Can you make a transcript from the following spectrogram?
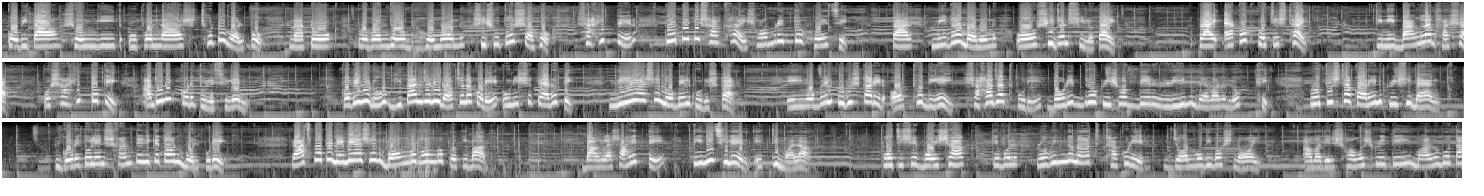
কবিতা, সংগীত, উপন্যাস, ছোট গল্প, নাটক, প্রবন্ধ, ভ্রমণ, শিশুতোষ সহ সাহিত্যের প্রতিটি শাখায় সমৃদ্ধ হয়েছে তার মেধা মনন ও সৃজনশীলতায় প্রায় একক প্রচেষ্টায় তিনি বাংলা ভাষা ও সাহিত্যকে আধুনিক করে তুলেছিলেন। কবিগুরু গীতাঞ্জলি রচনা করে উনিশশো তেরোতে নিয়ে আসে নোবেল পুরস্কার। এই নোবেল পুরস্কারের অর্থ দিয়েই শাহজাদপুরে দরিদ্র কৃষকদের ঋণ দেওয়ার লক্ষ্যে প্রতিষ্ঠা করেন কৃষি ব্যাংক। গড়ে তোলেন শান্তিনিকেতন, বোলপুরে। রাজপথে নেমে আসেন বঙ্গভঙ্গ প্রতিবাদ। বাংলা সাহিত্যে তিনি ছিলেন একটি মালা। পঁচিশে বৈশাখ কেবল রবীন্দ্রনাথ ঠাকুরের জন্মদিবস নয়। আমাদের সংস্কৃতি, মানবতা,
